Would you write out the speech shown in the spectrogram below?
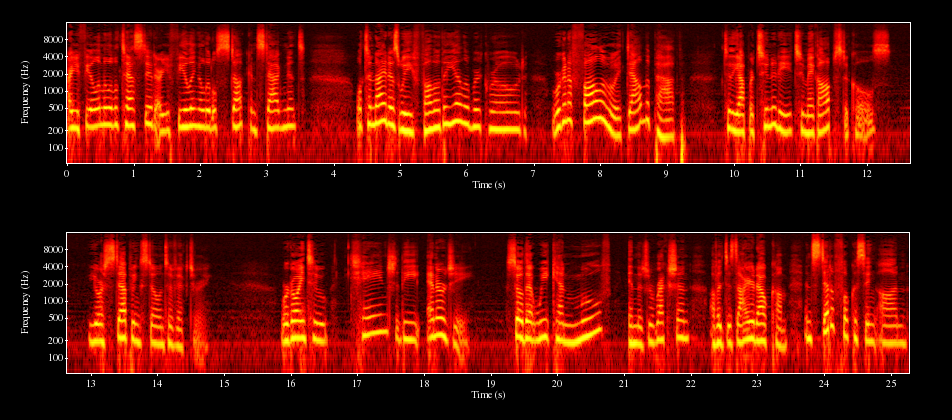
Are you feeling a little tested? Are you feeling a little stuck and stagnant? Well, tonight, as we follow the yellow brick road, we're going to follow it down the path to the opportunity to make obstacles your stepping stone to victory. We're going to change the energy so that we can move in the direction of a desired outcome instead of focusing on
